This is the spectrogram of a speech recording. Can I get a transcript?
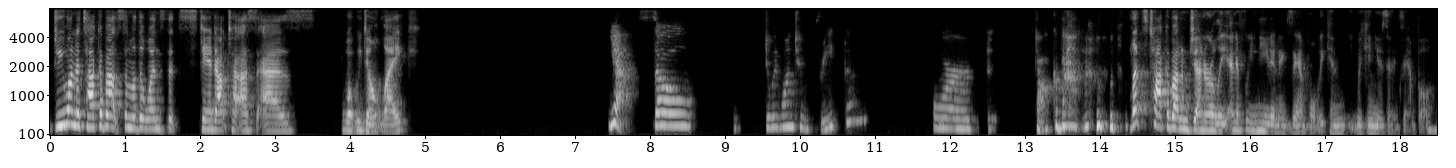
Do you want to talk about some of the ones that stand out to us as what we don't like? Yeah. So do we want to read them or just talk about them? Let's talk about them generally and if we need an example, we can we can use an example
